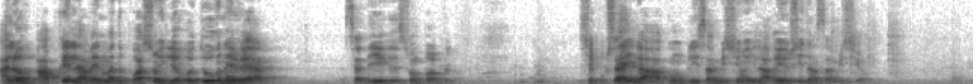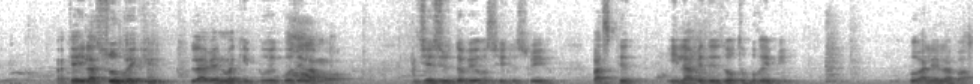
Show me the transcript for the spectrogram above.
Alors, après l'avènement de poisson, il est retourné vers, c'est-à-dire son peuple. C'est pour ça qu'il a accompli sa mission, il a réussi dans sa mission. il a survécu l'avènement qui pouvait causer la mort. Jésus devait aussi le suivre parce qu'il avait des autres brebis pour aller là-bas.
